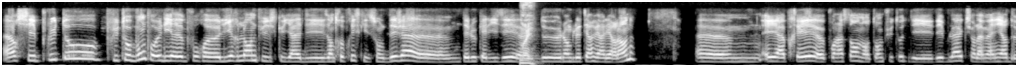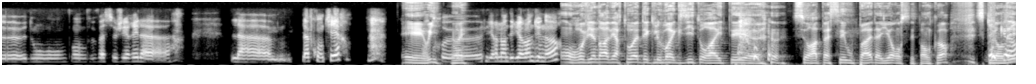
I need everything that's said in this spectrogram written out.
Alors c'est plutôt plutôt bon pour euh, l'Irlande puisqu'il y a des entreprises qui sont déjà euh, délocalisées euh, de l'Angleterre vers l'Irlande. Euh, et après, euh, pour l'instant, on entend plutôt des, des blagues sur la manière de, dont, dont va se gérer la, la, la frontière Et oui, entre ouais. euh, l'Irlande et l'Irlande du Nord. On reviendra vers toi dès que le Brexit aura été euh, sera passé ou pas. D'ailleurs, on ne sait pas encore ce qu'il en est.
